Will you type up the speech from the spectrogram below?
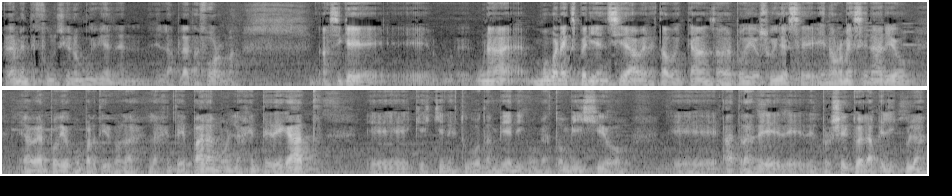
realmente funcionó muy bien en, en la plataforma. Así que eh, una muy buena experiencia haber estado en Cannes, haber podido subir ese enorme escenario, eh, haber podido compartir con la, gente de Paramount, la gente de GATT, eh, que es quien estuvo también, y con Gastón Vigio, eh, atrás de, de, del proyecto de la película.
